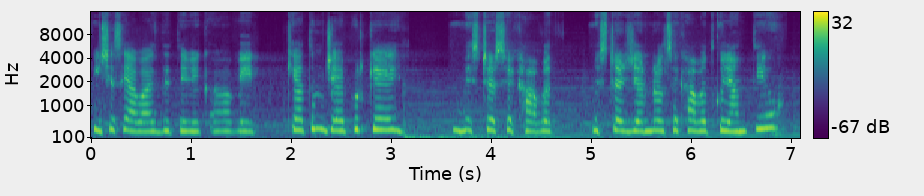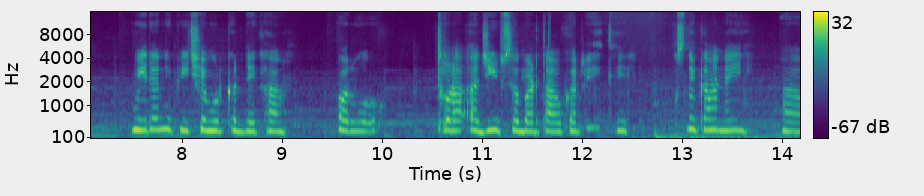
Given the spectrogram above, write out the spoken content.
पीछे से आवाज़ देते हुए कहा वे क्या तुम जयपुर के mister Shekhawat mister general Shekhawat को जानती हो? मीरा ने पीछे मुड़कर देखा और वो थोड़ा अजीब सा बर्ताव कर रही थी। उसने कहा नहीं आ,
